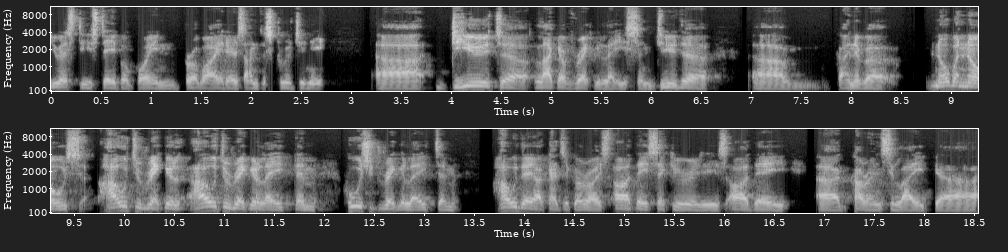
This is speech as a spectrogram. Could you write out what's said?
USD stablecoin providers under scrutiny uh, due to lack of regulation, due to um, kind of a no one knows how to regulate how to regulate them, who should regulate them, how they are categorized, are they securities, are they uh, currency like uh,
